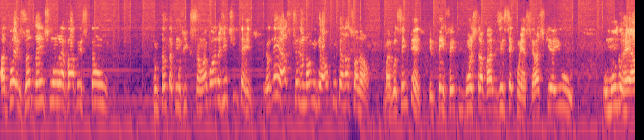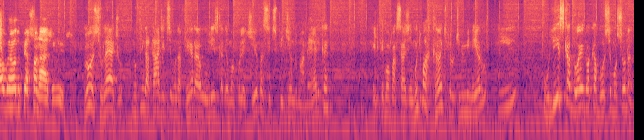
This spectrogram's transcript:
há dois anos a gente não levava isso tão com tanta convicção. Agora a gente entende. Eu nem acho que seja o nome ideal para o Internacional, mas você entende que ele tem feito bons trabalhos em sequência. Eu acho que aí o, o mundo real ganhou do personagem, Luiz. Lúcio, Lédio, no fim da tarde de segunda-feira, o Lisca deu uma coletiva se despedindo no América. Ele teve uma passagem muito marcante pelo time mineiro e o Lisca doido acabou se emocionando.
